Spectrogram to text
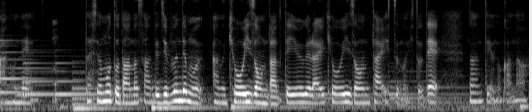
あのね私の元旦那さんって自分でもあの共依存だっていうぐらい共依存体質の人で何て言うのかな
